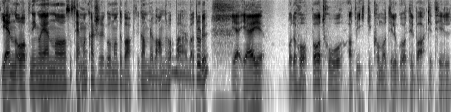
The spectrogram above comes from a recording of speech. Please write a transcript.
gjenåpning og igjen, og så ser man kanskje går man tilbake til gamle vaner òg. Hva, hva tror du? Jeg, jeg både håper og tror at vi ikke kommer til å gå tilbake til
